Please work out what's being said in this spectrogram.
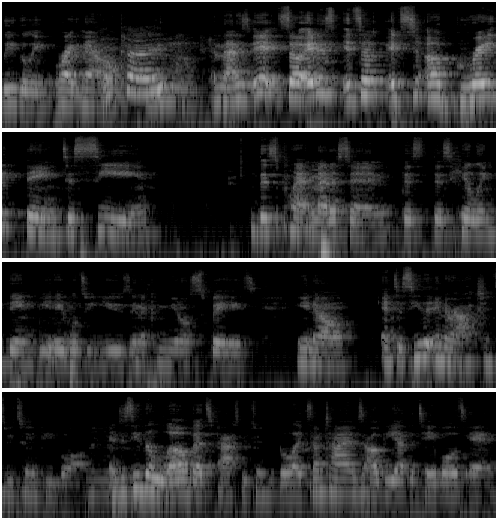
legally right now. Okay. Mm-hmm. and that is it so it is it's a it's a great thing to see this plant medicine this this healing thing be able to use in a communal space you know and to see the interactions between people and to see the love that's passed between people like sometimes i'll be at the tables and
